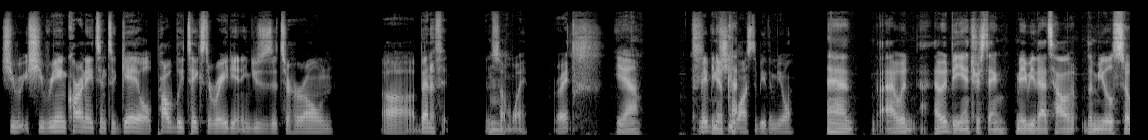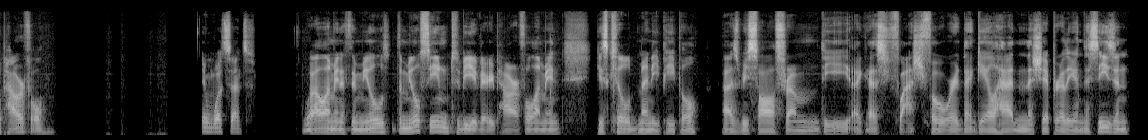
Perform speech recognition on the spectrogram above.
she she reincarnates into Gaal, probably takes the radiant and uses it to her own uh, benefit in mm. some way, right? Yeah. Maybe you know, she wants to be the mule. And I would that would be interesting. Maybe that's how the mule's so powerful. In what sense? Well, I mean, if the mules the mule seemed to be very powerful. I mean, he's killed many people as we saw from the, I guess, flash forward that Gaal had in the ship earlier in the season.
